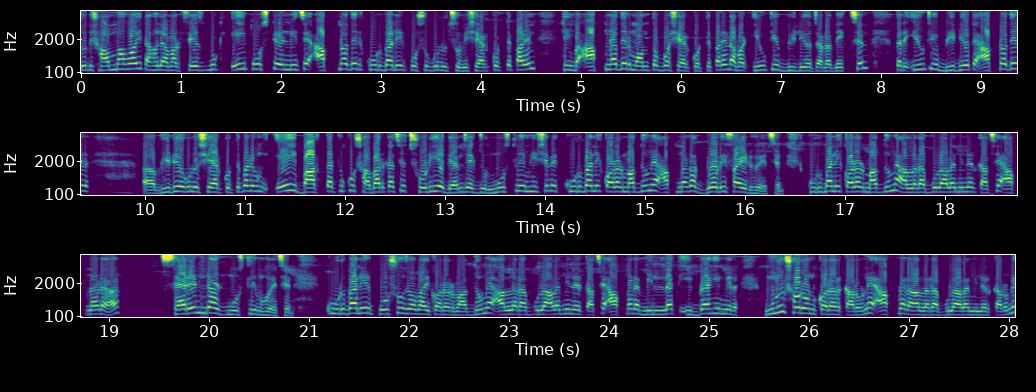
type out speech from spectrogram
যদি সম্ভব হয়, তাহলে আমার ফেসবুক এই পোস্টের নিচে আপনাদের কুরবানির পশুগুলো ছবি শেয়ার করতে পারেন কিংবা আপনাদের মন্তব্য শেয়ার করতে পারেন। আমার ইউটিউব ভিডিও যারা দেখছেন, তারা ইউটিউব ভিডিওতে আপনাদের ভিডিওগুলো শেয়ার করতে পারেন এবং এই বার্তাটুকু সবার কাছে ছড়িয়ে দেন যে একজন মুসলিম হিসেবে কুরবানি করার মাধ্যমে আপনারা গ্লোরিফাইড হয়েছেন। কুরবানি করার মাধ্যমে আল্লাহ রাবুল আলমিনের কাছে আপনারা স্যারেন্ডার্ড মুসলিম হয়েছেন। কুরবানির পশু জবাই করার মাধ্যমে আল্লাহ রাবুল আলমিনের কাছে আপনারা মিল্লাত ইব্রাহিমের অনুসরণ করার কারণে আপনারা আল্লাহ রাবুল আলমিনের কারণে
